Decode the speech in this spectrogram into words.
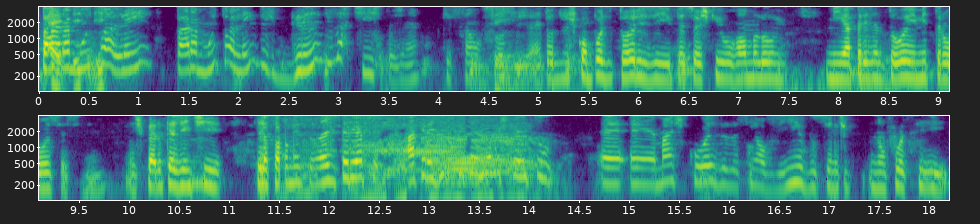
para é, muito e, além para muito além dos grandes artistas, né? Que são todos, né? todos, os compositores e pessoas que o Rômulo me apresentou e me trouxe. Assim. espero que a gente seja só começando. A gente teria, acredito que teríamos feito é, é, mais coisas assim ao vivo, se não fosse.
